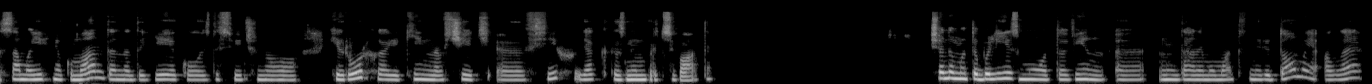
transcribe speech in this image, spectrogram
саме їхня команда надає якогось досвідченого хірурга, який навчить е, всіх, як з ним працювати. Щодо метаболізму, то він е, на даний момент невідомий, але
